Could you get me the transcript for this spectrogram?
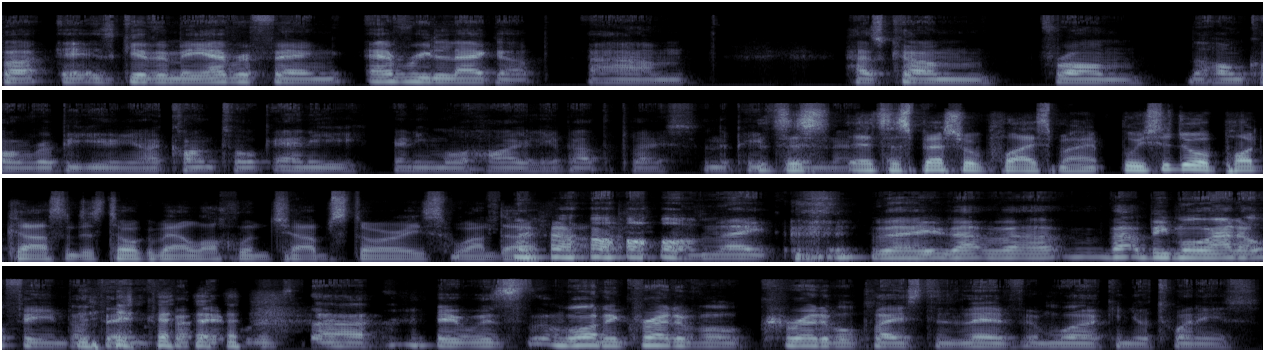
but it has given me everything, every leg up um, has come from the Hong Kong Rugby Union. I can't talk any any more highly about the place and the people. It's a, it's a special place, mate. We should do a podcast and just talk about Lachlan Chubb stories one day. oh, mate, mate, that uh, that would be more adult themed, I think. but it was uh, it was what an incredible, incredible place to live and work in your twenties.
